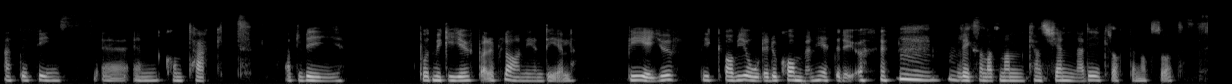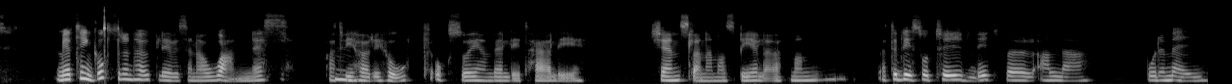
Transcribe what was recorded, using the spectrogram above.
Att det finns eh, en kontakt, att vi på ett mycket djupare plan är en del. Vi är ju av jorden du kommen heter det ju. Mm, mm. liksom att man kan känna det i kroppen också. Men jag tänker också den här upplevelsen av oneness, att mm. vi hör ihop, också är en väldigt härlig känsla när man spelar. Att, man, att det blir så tydligt för alla, både mig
